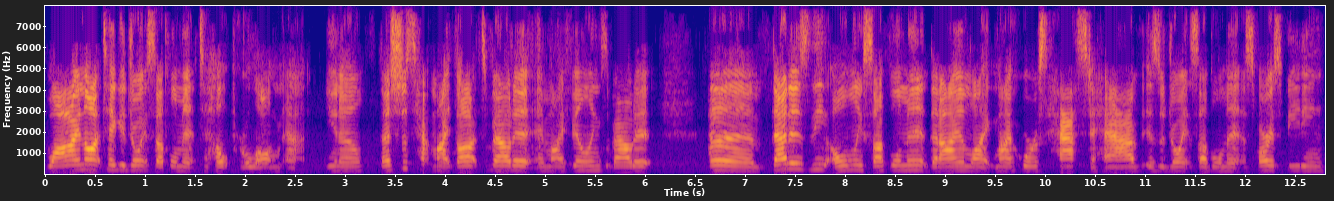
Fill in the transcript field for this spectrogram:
why not take a joint supplement to help prolong that? You know, that's just my thoughts about it and my feelings about it. Um, that is the only supplement that I am like my horse has to have is a joint supplement. As far as feeding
